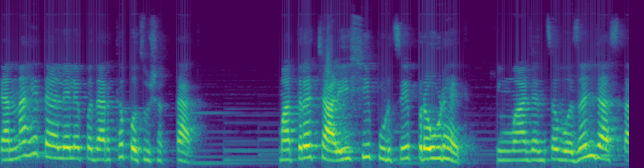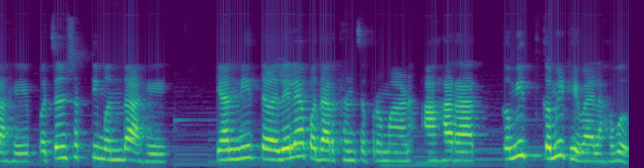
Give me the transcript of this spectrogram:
त्यांना हे तळलेले पदार्थ पचू शकतात. मात्र चाळीशी पुढचे प्रौढ आहेत किंवा ज्यांचं वजन जास्त आहे पचनशक्ती मंद आहे यांनी तळलेल्या पदार्थांचं प्रमाण आहारात कमीत कमी ठेवायला हवं.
